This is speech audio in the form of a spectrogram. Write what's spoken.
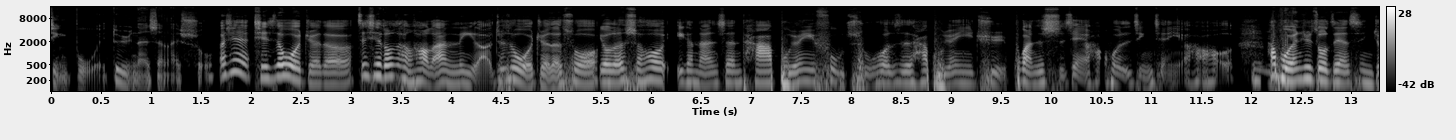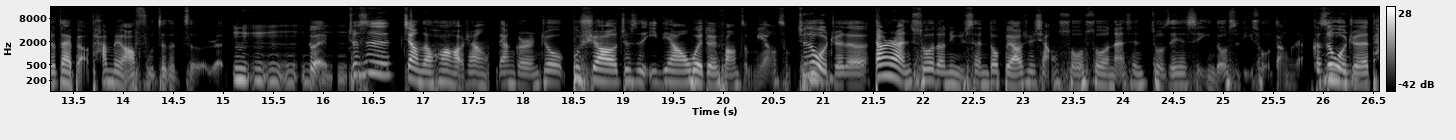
进步诶，对于男生来说，而且其实我觉得这些都是很好的案例了。就是我觉得说，有的时候一个男生他不愿意付出，或者是他不愿意去，不管是时间也好，或者是金钱也好，好了，他不愿意去做这件事情，就代表他没有要负这个责任。嗯嗯嗯嗯，对，就是这样的话，好像两个人就不需要，就是一定要为对方怎么样什么。就是我觉得，当然所有的女生都不要去想说，所有男生做这些事情都是理所当然。可是我觉得他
